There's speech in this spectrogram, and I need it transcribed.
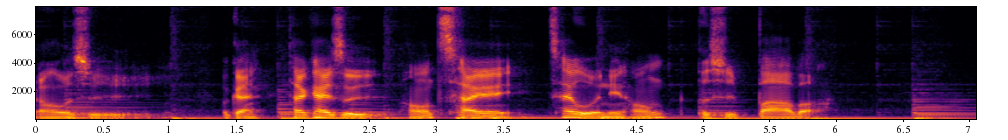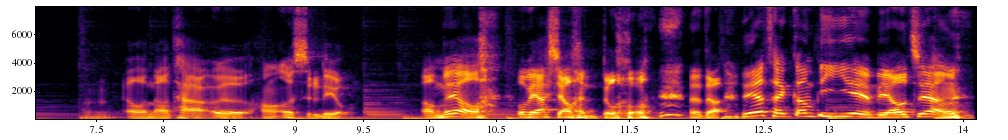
然后是我看他开始好像猜猜我的年，好像二十八吧。嗯哦，然后他二好像二十六，哦，没有，我比他小很多，对吧？人家才刚毕业，不要这样，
